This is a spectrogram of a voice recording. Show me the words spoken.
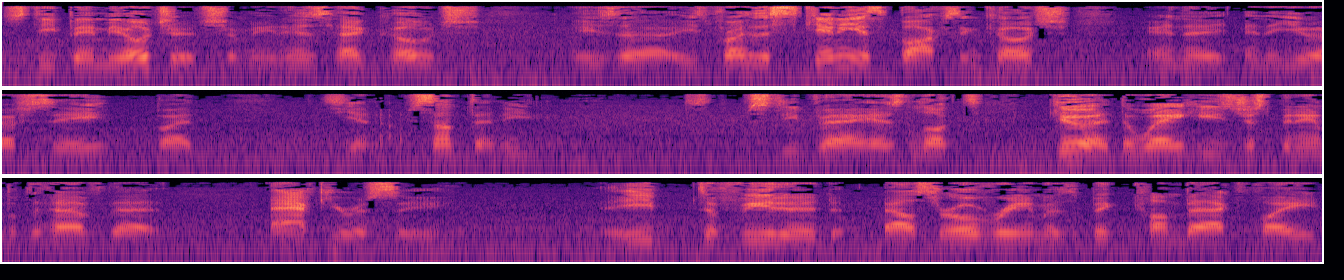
Stipe Miocic. I mean, his head coach, he's uh, he's probably the skinniest boxing coach in the in the UFC. But you know, something he Stipe has looked good. The way he's just been able to have that accuracy. He defeated Alistair Overeem as a big comeback fight.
